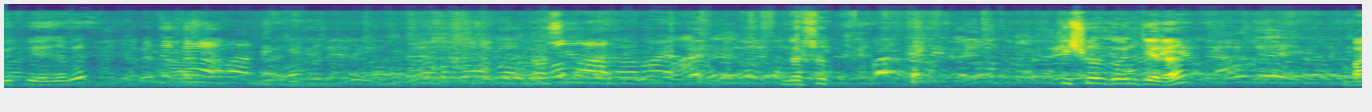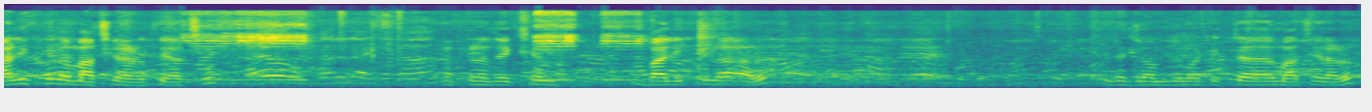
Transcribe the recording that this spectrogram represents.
বিক্রি হয়ে যাবে। দর্শক, কিশোরগঞ্জ জেলার বালিখোলা মাছের আড়তে আছে। আপনারা দেখছেন বালিখোলা আড়ত। এটা জমজমাট একটা মাছের আড়ত।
